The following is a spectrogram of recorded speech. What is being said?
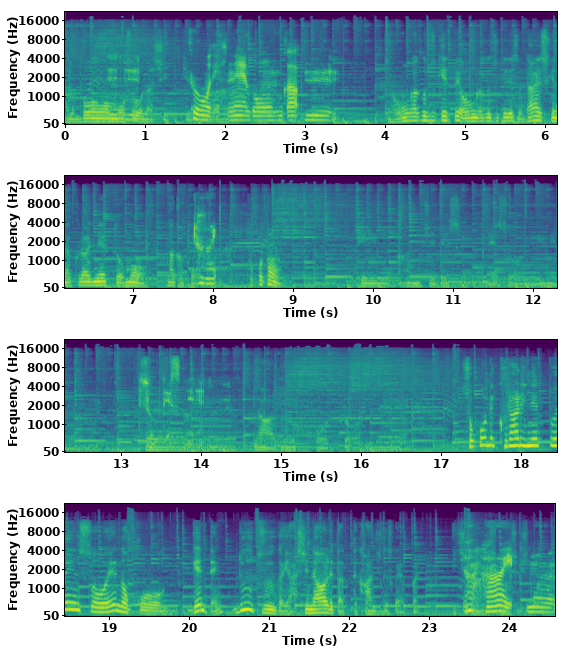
あの防音もそうだしっていうそうです。ね防音が、うんじゃあ音楽好きといえば音楽好きですよ。大好きなクラリネットも、なんかこう、はい、とことんっていう感じですよね、そういう意味ではね。そうですね。えーなるほどね。そこでクラリネット演奏へのこう原点、ルーツが養われたって感じですか、やっぱり。一あ番はいもう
